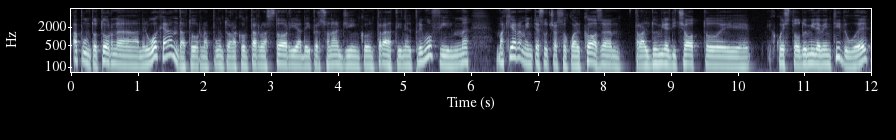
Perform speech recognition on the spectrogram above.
appunto torna nel Wakanda, torna appunto a raccontare la storia dei personaggi incontrati nel primo film, ma chiaramente è successo qualcosa tra il 2018 e questo 2022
